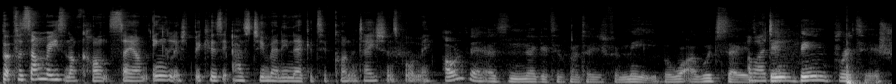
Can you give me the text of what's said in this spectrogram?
But for some reason, I can't say I'm English because it has too many negative connotations for me. I wouldn't say it has negative connotations for me, but what I would say is Oh, being, being British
